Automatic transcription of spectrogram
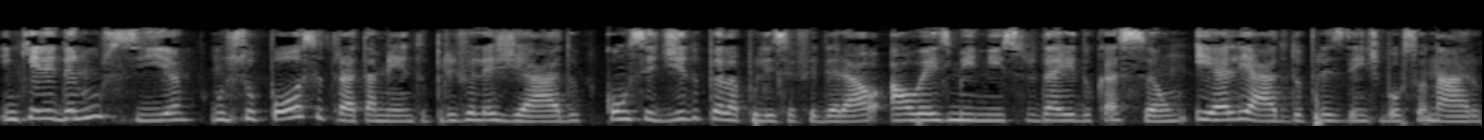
em que ele denuncia um suposto tratamento privilegiado concedido pela Polícia Federal ao ex-ministro da Educação e aliado do presidente Bolsonaro.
